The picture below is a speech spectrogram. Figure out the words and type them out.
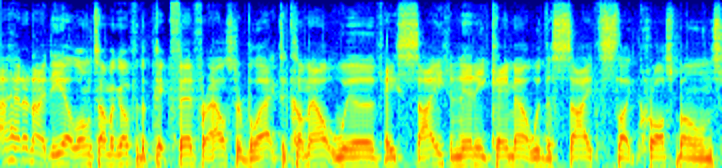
I had an idea a long time ago for the pick fed for Aleister Black to come out with a scythe, and then he came out with the scythes like crossbones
